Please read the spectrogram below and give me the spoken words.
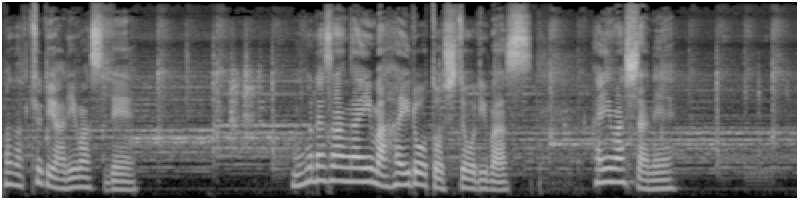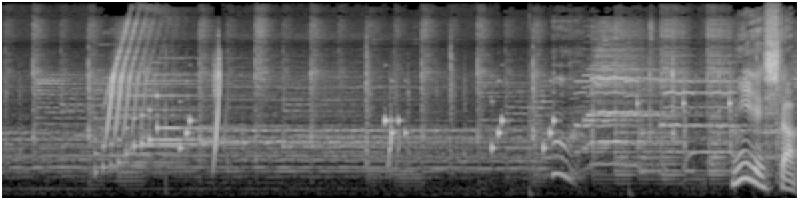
まだ距離ありますね。もぐらさんが今入ろうとしております。入りましたね。2位でした。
